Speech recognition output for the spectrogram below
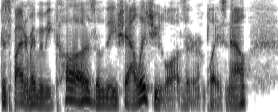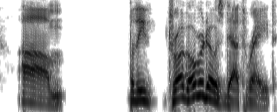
despite or maybe because of the shall issue laws that are in place now. Um, but the drug overdose death rate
